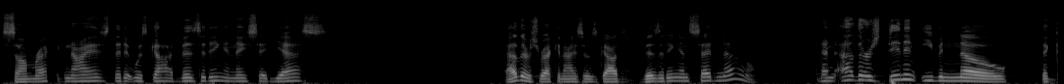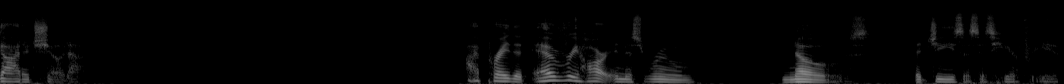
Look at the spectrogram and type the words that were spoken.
Some recognized that it was God visiting and they said yes. Others recognized it was God visiting and said no. And then others didn't even know that God had showed up. I pray that every heart in this room knows that Jesus is here for you.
